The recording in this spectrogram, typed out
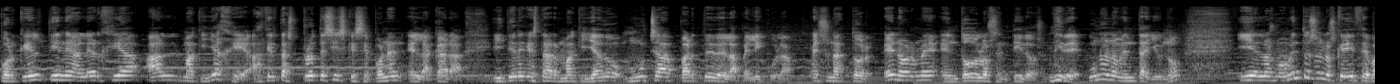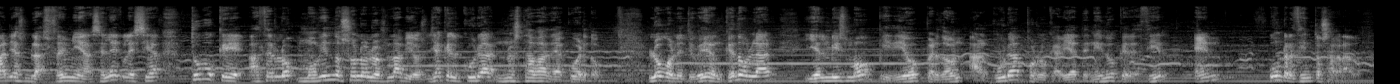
porque él tiene alergia al maquillaje, a ciertas prótesis que se ponen en la cara, y tiene que estar maquillado mucha parte de la película. Es un actor enorme en todos los sentidos, mide 1,91 y en los momentos en los que dice varias blasfemias en la iglesia, tuvo que hacerlo moviendo solo los labios, ya que el cura no estaba de acuerdo. Luego le tuvieron que doblar y él mismo pidió perdón al cura por lo que había tenido que decir en un recinto sagrado.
